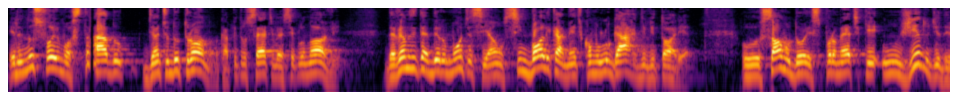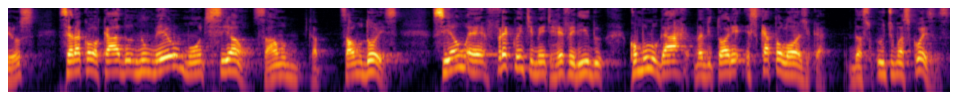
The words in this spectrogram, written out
ele nos foi mostrado diante do trono, no capítulo 7, versículo 9. Devemos entender o Monte Sião simbolicamente como lugar de vitória. O Salmo 2 promete que o ungido de Deus será colocado no meu monte Sião. Salmo, Salmo 2. Sião é frequentemente referido como lugar da vitória escatológica das últimas coisas.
